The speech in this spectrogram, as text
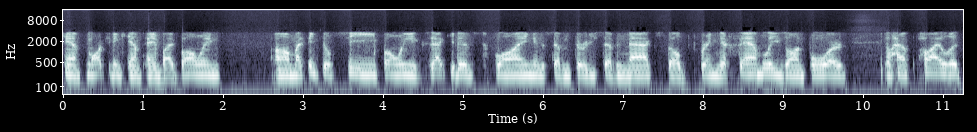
camp marketing campaign by Boeing. Um, I think you'll see Boeing executives flying in the 737 MAX. They'll bring their families on board. You'll have pilots.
